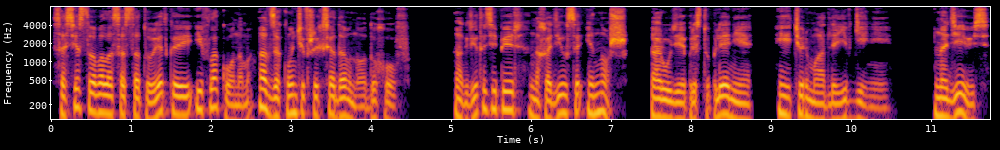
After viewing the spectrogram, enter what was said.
соседствовало со статуэткой и флаконом от закончившихся давно духов. А где-то теперь находился и нож, орудие преступления и тюрьма для Евгении. Надеюсь,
